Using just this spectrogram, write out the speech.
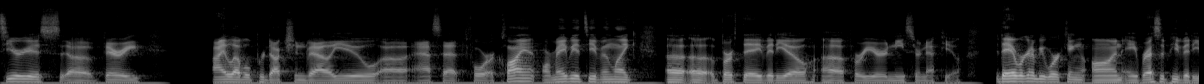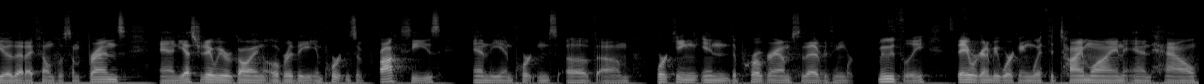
serious, uh, very high level production value uh, asset for a client, or maybe it's even like a, a birthday video uh, for your niece or nephew. Today, we're going to be working on a recipe video that I filmed with some friends. And yesterday, we were going over the importance of proxies and the importance of um, working in the program so that everything works smoothly. Today, we're going to be working with the timeline and how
